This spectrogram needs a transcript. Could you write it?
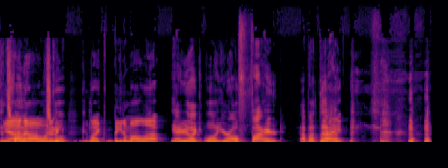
it's yeah, fine. I know. I it's wanted cool. to like beat them all up. Yeah, you're like, well, you're all fired. How about that? Right.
